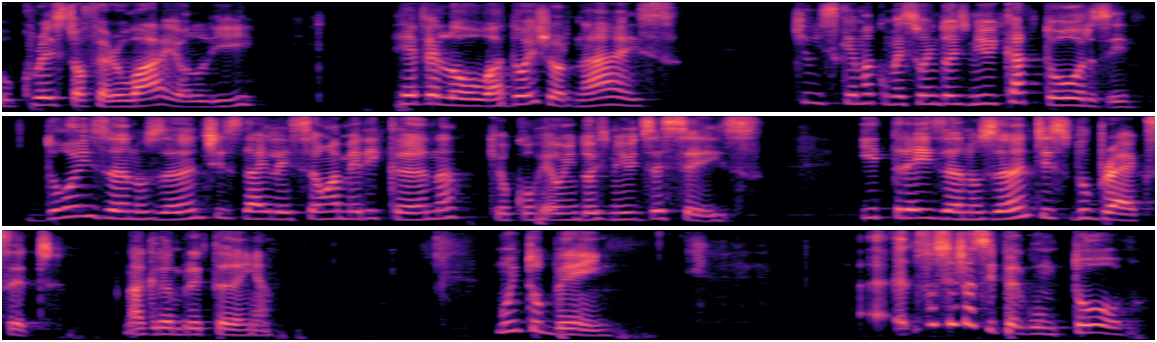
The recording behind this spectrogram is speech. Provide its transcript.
o Christopher Wiley, revelou a dois jornais que o esquema começou em 2014, dois anos antes da eleição americana, que ocorreu em 2016 e três anos antes do Brexit, na Grã-Bretanha. Muito bem. Você já se perguntou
